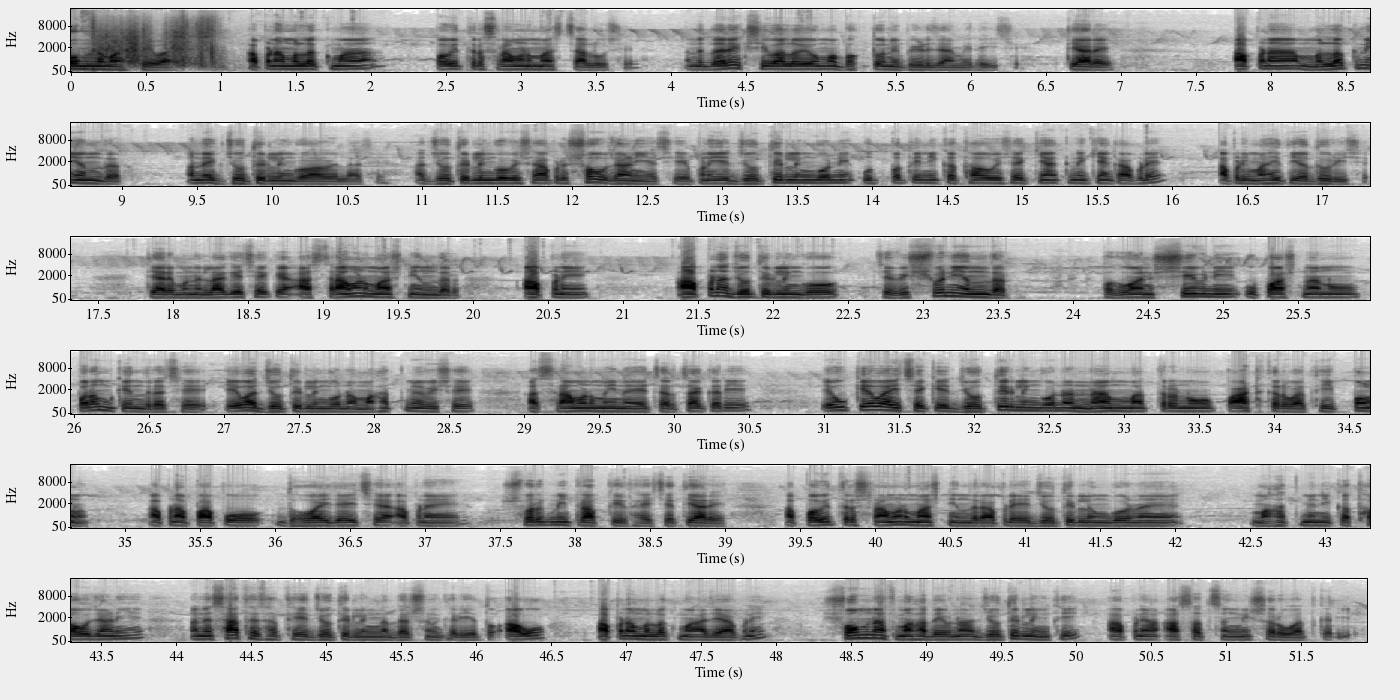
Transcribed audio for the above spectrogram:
ઓમ નમઃ શિવાય. આપણા મલકમાં પવિત્ર શ્રાવણ માસ ચાલુ છે અને દરેક શિવાલયોમાં ભક્તોની ભીડ જામી રહી છે. ત્યારે આપણા મલકની અંદર અનેક જ્યોતિર્લિંગો આવેલા છે. આ જ્યોતિર્લિંગો વિશે આપણે સૌ જાણીએ છીએ, પણ એ જ્યોતિર્લિંગોની ઉત્પત્તિની કથાઓ વિશે ક્યાંક ને ક્યાંક આપણે આપણી માહિતી અધૂરી છે. ત્યારે મને લાગે છે કે આ શ્રાવણ માસની અંદર આપણે આપણા જ્યોતિર્લિંગો જે વિશ્વની અંદર ભગવાન શિવની ઉપાસનાનું પરમ કેન્દ્ર છે એવા જ્યોતિર્લિંગોના મહાત્મ્ય વિશે આ શ્રાવણ મહિનાએ ચર્ચા કરીએ. એવું કહેવાય છે કે જ્યોતિર્લિંગોના નામ માત્રનો પાઠ કરવાથી પણ આપણા પાપો ધોવાઈ જાય છે, આપણે સ્વર્ગની પ્રાપ્તિ થાય છે. ત્યારે આ પવિત્ર શ્રાવણ માસની અંદર આપણે જ્યોતિર્લિંગોને મહાત્મ્યની કથાઓ જાણીએ અને સાથે સાથે જ્યોતિર્લિંગના દર્શન કરીએ. તો આવો આપણા મલકમાં આજે આપણે સોમનાથ મહાદેવના જ્યોતિર્લિંગથી આપણે આ સત્સંગની શરૂઆત કરીએ.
